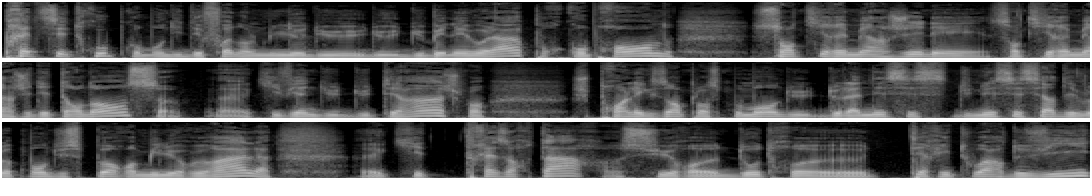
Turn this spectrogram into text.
près de ses troupes, comme on dit des fois dans le milieu du, du, du bénévolat, pour comprendre, sentir émerger les, sentir émerger des tendances euh, qui viennent du, du terrain. Je prends, je prends l'exemple en ce moment du, de la nécess, du nécessaire développement du sport en milieu rural, euh, qui est très en retard sur d'autres territoire de vie.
